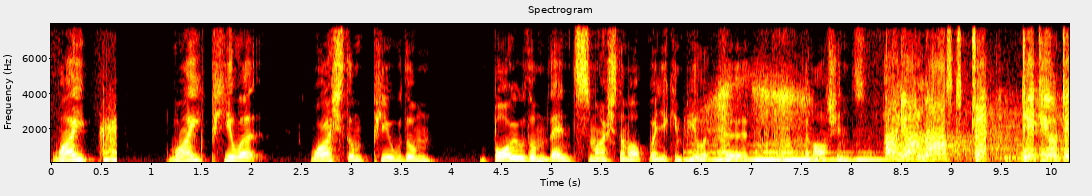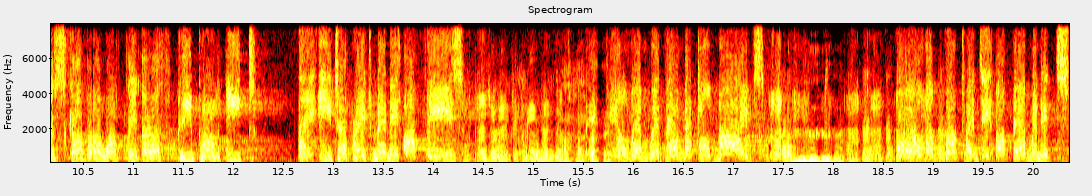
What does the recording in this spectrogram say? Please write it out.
Why why peel it? Wash them, peel them, boil them, then smash them up when you can be like the, the Martians. On your last trip, did you discover what the Earth people eat? They eat a great many of these. they peel them with their metal knives. Boil them for 20 of their minutes.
